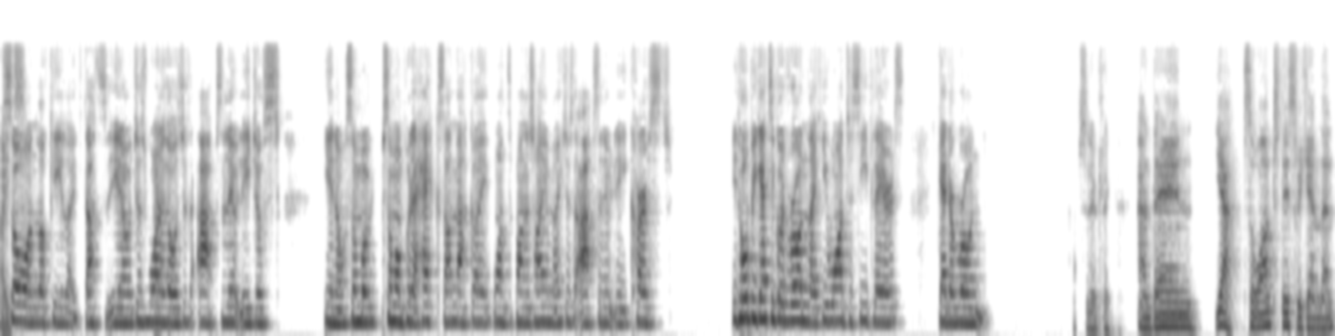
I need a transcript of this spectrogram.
heights. so unlucky. Like that's you know just one Yeah. of those just absolutely just you know someone someone put a hex on that guy once upon a time. Like just absolutely cursed. You'd hope he gets a good run. Like you want to see players get a run. Absolutely. And then yeah, so on to this weekend then.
